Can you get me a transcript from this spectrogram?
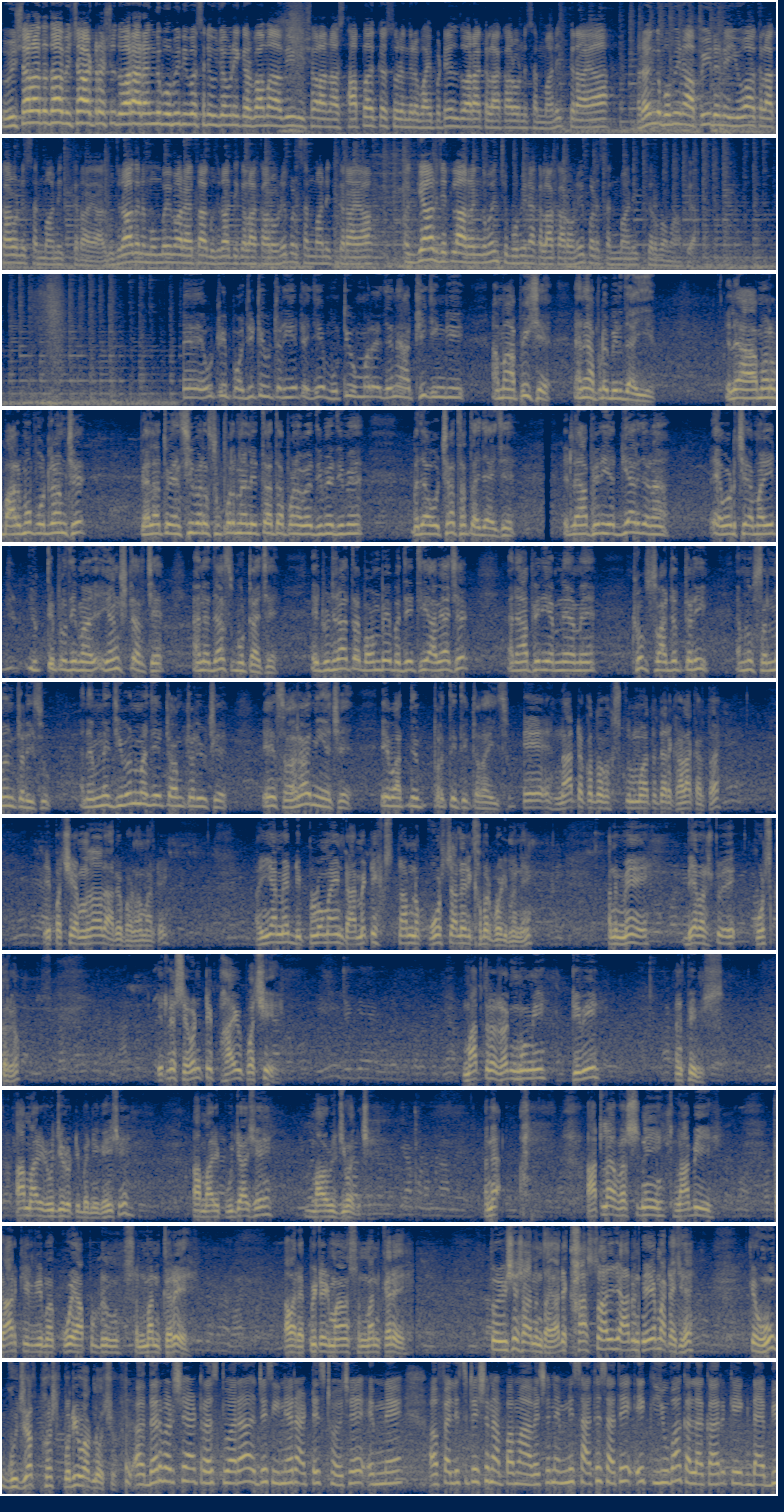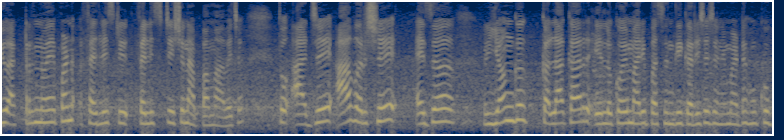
તો વિશાલા તથા વિશાળ ટ્રસ્ટ દ્વારા રંગભૂમિ દિવસની ઉજવણી કરવામાં આવી. વિશાળાના સ્થાપક સુરેન્દ્રભાઈ પટેલ દ્વારા કલાકારોને સન્માનિત કરાયા. રંગભૂમિના પીઢ અને યુવા કલાકારોને સન્માનિત કરાયા. ગુજરાત અને મુંબઈમાં રહેતા ગુજરાતી કલાકારોને પણ સન્માનિત કરાયા. અગિયાર જેટલા રંગમંચ ભૂમિના કલાકારોને પણ સન્માનિત કરવામાં આવ્યા. એવું પોઝિટિવ તરીકે જે મોટી ઉંમરે જેને આખી જિંદગી આમાં આપી છે, એને આપણે બિરદાવીએ. એટલે આ અમારો બારમો પ્રોગ્રામ છે. પહેલાં તો એંસી વર્ષ ઉપરના લેતા હતા, પણ હવે ધીમે ધીમે બધા ઓછા થતા જાય છે. એટલે આ ફેરી અગિયાર જણા એવોર્ડ છે. અમારી યુક્તિ પ્રતિમા યંગસ્ટર છે અને દસ મોટા છે. એ ગુજરાત બોમ્બે બધેથી આવ્યા છે અને આ ફેરી એમને અમે ખૂબ સ્વાગત કરી, એમનું સન્માન કરીશું. અને એમને જીવનમાં જે કામ કર્યું છે એ સરાહનીય છે. એ વાતને પ્રતિથી કરાવીશું એ નાટકો તો સ્કૂલમાં હતા ત્યારે ઘણા કરતા. એ પછી અમદાવાદ આવ્યો ભણવા માટે. અહીંયા મેં ડિપ્લોમા ઇન ડ્રામેટિક્સ નામનો કોર્સ ચાલે ખબર પડી મને. અને મેં બે વર્ષનો એ કોર્સ કર્યો. એટલે સેવન્ટી ફાઇવ પછી માત્ર રંગભૂમિ, ટીવી અને ફિલ્મ્સ આ મારી રોજીરોટી બની ગઈ છે. આ મારી પૂજા છે. મારું જીવન છે. અને આટલા વર્ષની લાંબી કારકિર્દીમાં કોઈ આપણું સન્માન કરે, આવા રેપ્યુટેડ માણસ સન્માન કરે, તો વિશેષ આનંદ થાય. અને ખાસ તો આજે આનંદ એ માટે છે કે હું ગુજરાત ફર્સ્ટ પરિવારનો છું. દર વર્ષે આ ટ્રસ્ટ દ્વારા જે સિનિયર આર્ટિસ્ટ હોય છે, એમને ફેલિસિટેશન આપવામાં આવે છે અને એમની સાથે સાથે એક યુવા કલાકાર કે એક ડેબ્યુ એક્ટરને પણ ફેલિસિટેશન આપવામાં આવે છે. તો આજે આ વર્ષે એઝ અ યંગ કલાકાર એ લોકોએ મારી પસંદગી કરી છે, જેની માટે હું ખૂબ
